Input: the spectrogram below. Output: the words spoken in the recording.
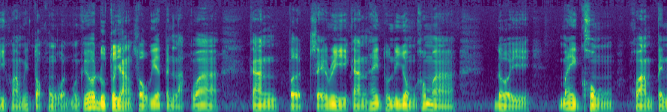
มีความวิตกกังวลผมคิดว่าดูตัวอย่างโซเวียตเป็นหลักว่า การเปิดเสรีการให้ทุนนิยมเข้ามา โดยไม่คงความเป็น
